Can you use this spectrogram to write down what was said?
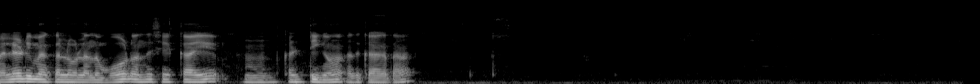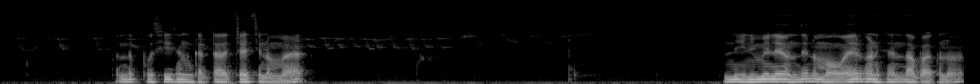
மெலோடி மேக்கரில் உள்ள அந்த போர்டு வந்து ஷேக் ஆகி கழட்டிக்கும். அதுக்காக தான் வந்து பொசிஷன் கரெக்டாக வச்சாச்சு நம்ம. வந்து இனிமேலே வந்து நம்ம ஒயர் கனெக்ஷன் தான் பார்க்கணும்.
